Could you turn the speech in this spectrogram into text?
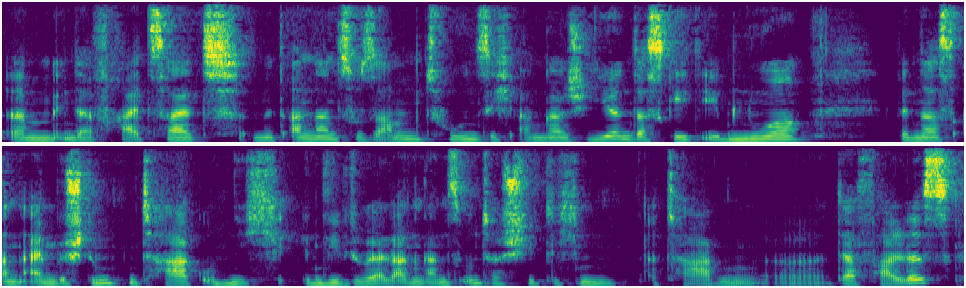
ähm, in der Freizeit mit anderen zusammentun, sich engagieren. Das geht eben nur, wenn das an einem bestimmten Tag und nicht individuell an ganz unterschiedlichen äh, Tagen äh, der Fall ist.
